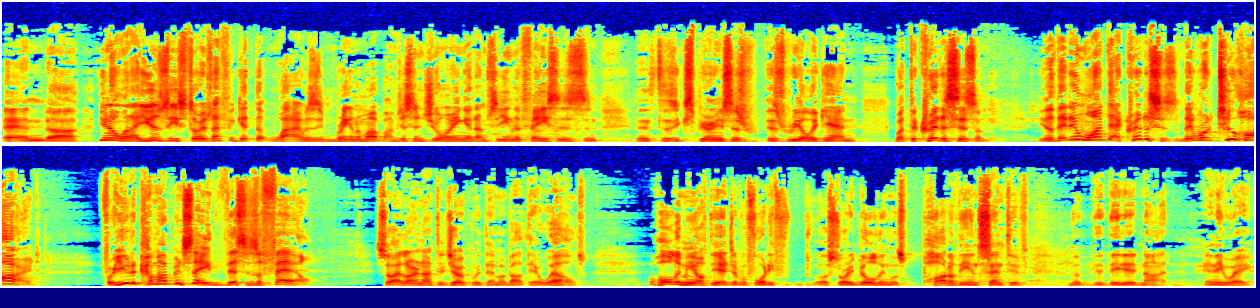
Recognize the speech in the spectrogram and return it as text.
And, uh, you know, when I use these stories, I forget that why I was bringing them up. I'm just enjoying it. I'm seeing the faces, and, and the experience is, is real again. But the criticism, you know, they didn't want that criticism. They worked too hard for you to come up and say, this is a fail. So I learned not to joke with them about their welds. Holding me off the edge of a 40 story building was part of the incentive. That they did not. Anyway,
